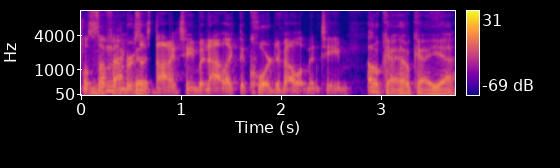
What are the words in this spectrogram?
Well, some members that- of Sonic team, but not like the core development team. Okay, okay, yeah.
